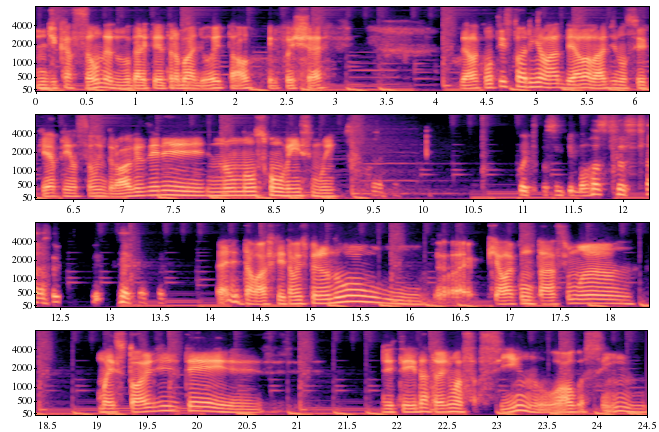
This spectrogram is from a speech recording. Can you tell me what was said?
indicação, né, do lugar que ele trabalhou e tal. Ele foi chefe. Ela conta a historinha lá dela, lá de não sei o que, apreensão em drogas, ele não, não se convence muito. Ficou tipo assim, que bosta, sabe? É, tava, acho que ele tava esperando um- que ela contasse uma, uma história de ter. de ter ido atrás de um assassino ou algo assim.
